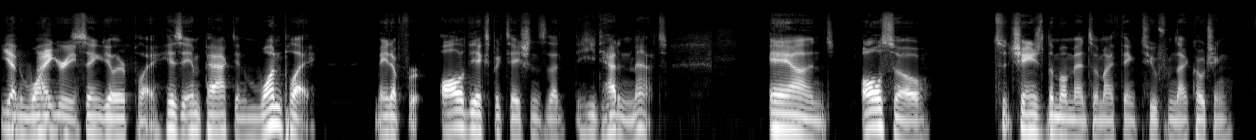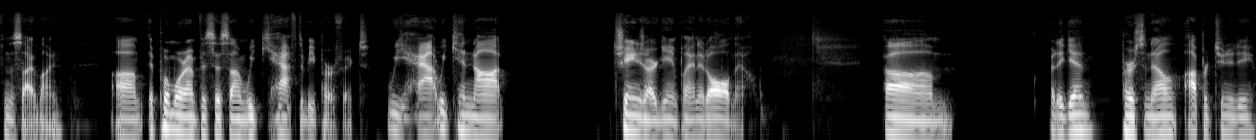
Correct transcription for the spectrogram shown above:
Yeah, in one I agree. singular play. His impact in one play made up for all of the expectations that he hadn't met. And also to change the momentum, I think, too, from that coaching from the sideline. Um, it put more emphasis on we have to be perfect. We have we cannot change our game plan at all now. Um, but again, personnel opportunity.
